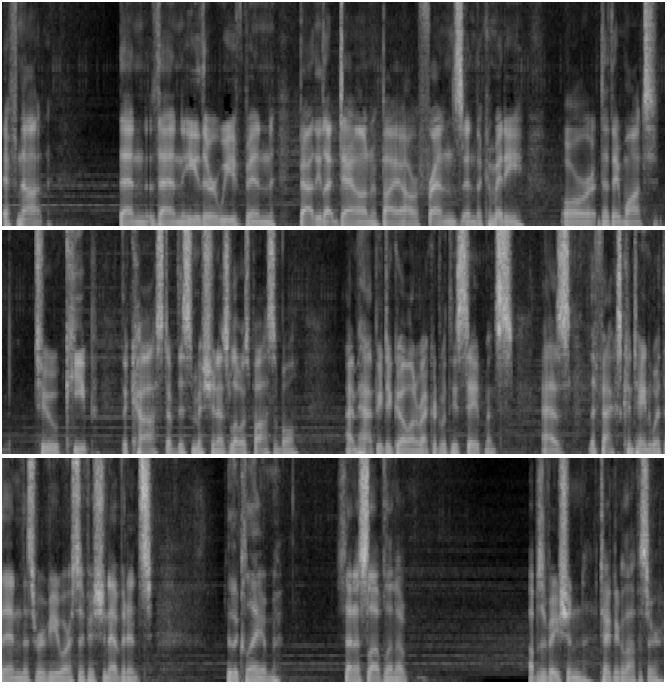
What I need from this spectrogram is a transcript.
If not, then then either we've been badly let down by our friends in the committee, or that they want to keep the cost of this mission as low as possible. I'm happy to go on record with these statements, as the facts contained within this review are sufficient evidence to the claim. Stanislav Observation Technical Officer.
